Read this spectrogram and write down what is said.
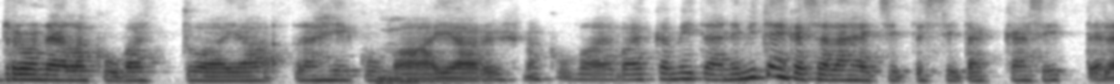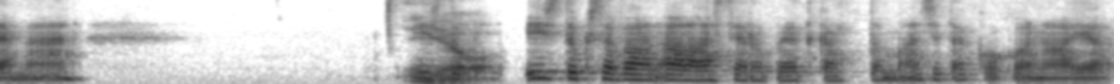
dronella kuvattua ja lähikuvaa mm. ja ryhmäkuvaa ja vaikka mitä, niin miten sä lähdet sitten sitä käsittelemään? Istu, istuksa vaan alas ja rupeat katsomaan sitä kokonaan ja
